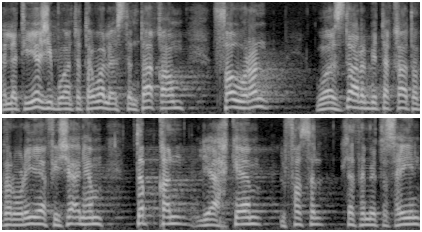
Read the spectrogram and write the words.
التي يجب أن تتولى استنطاقهم فورا وإصدار البطاقات الضرورية في شأنهم طبقا لأحكام الفصل 390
